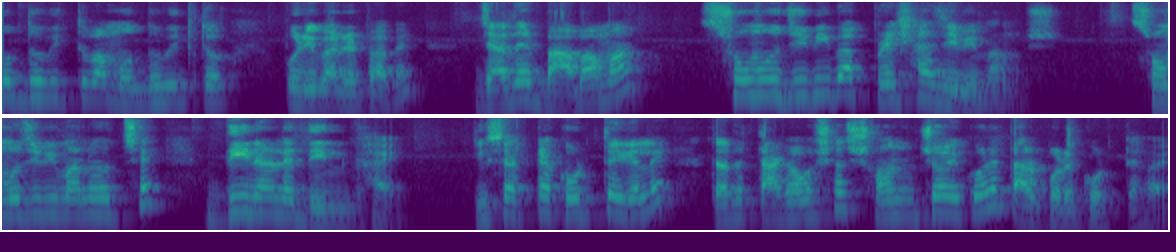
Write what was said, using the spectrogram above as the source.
মধ্যবিত্ত বা মধ্যবিত্ত পরিবারের পাবেন। যাদের বাবা মা শ্রমজীবী বা পেশাজীবী মানুষ। শ্রমজীবী মানে হচ্ছে দিন আনে দিন খায়। কিছু একটা করতে গেলে তাদের টাকা পয়সা সঞ্চয় করে তারপরে করতে হয়।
